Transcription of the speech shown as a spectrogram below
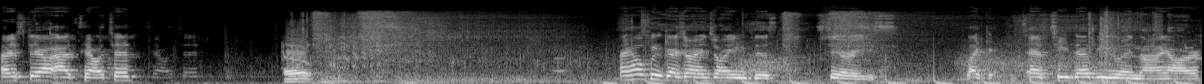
Are you still at Tilted? Oh. I hope you guys are enjoying this series. Like FTW and I are.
